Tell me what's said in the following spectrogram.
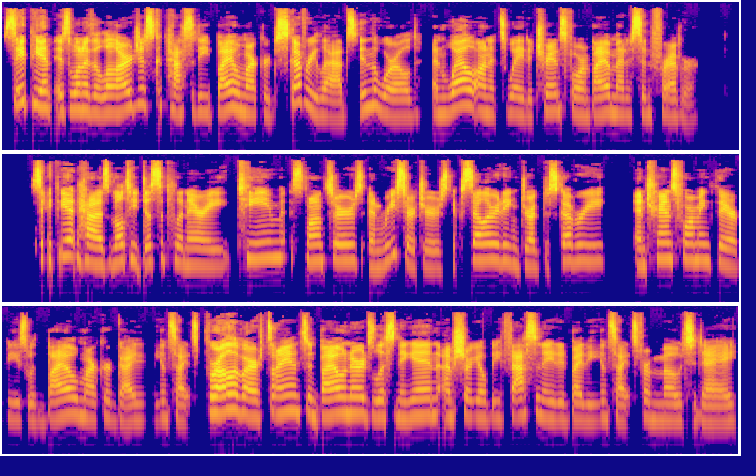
Sapient is one of the largest capacity biomarker discovery labs in the world and well on its way to transform biomedicine forever. Sapient has multidisciplinary team, sponsors, and researchers accelerating drug discovery, and transforming therapies with biomarker guided insights. For all of our science and bio nerds listening in, I'm sure you'll be fascinated by the insights from Mo today.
